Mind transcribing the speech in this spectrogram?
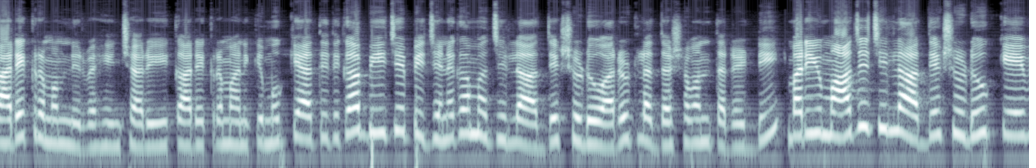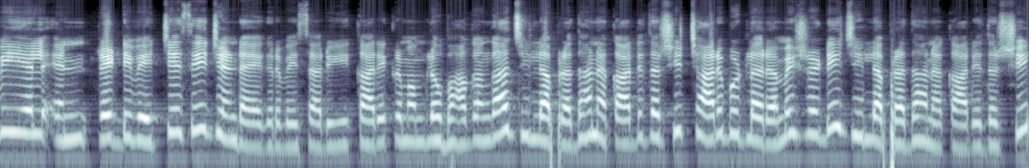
కార్యక్రమం నిర్వహించారు. ఈ కార్యక్రమానికి ముఖ్య అతిథిగా బీజేపీ జనగామ జిల్లా అధ్యక్షుడు అరుట్ల దశవంత రెడ్డి మరియు మాజీ జిల్లా అధ్యక్షుడు కేవీఎల్ ఎన్ రెడ్డి వెచ్చేసి జెండా ఎగరవేశారు. ఈ కార్యక్రమంలో భాగంగా జిల్లా ప్రధాన కార్యదర్శి చారిబుడ్ల రమేష్ రెడ్డి జిల్లా ప్రధాన కార్యదర్శి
